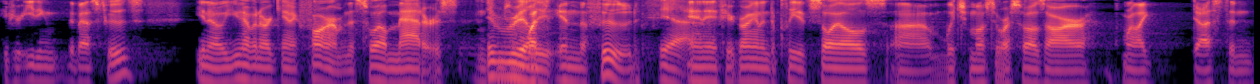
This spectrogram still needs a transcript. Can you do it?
if you're eating the best foods, you know, you have an organic farm, the soil matters in terms really, of what's in the food. Yeah. And if you're growing on depleted soils, um, which most of our soils are, more like dust and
